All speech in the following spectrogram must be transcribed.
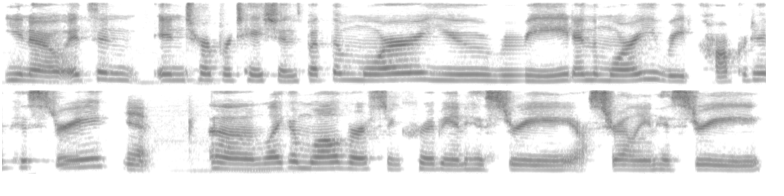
You know, it's in interpretations. But the more you read, and the more you read comparative history, Yeah. Um, like I'm well versed in Caribbean history, Australian history,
